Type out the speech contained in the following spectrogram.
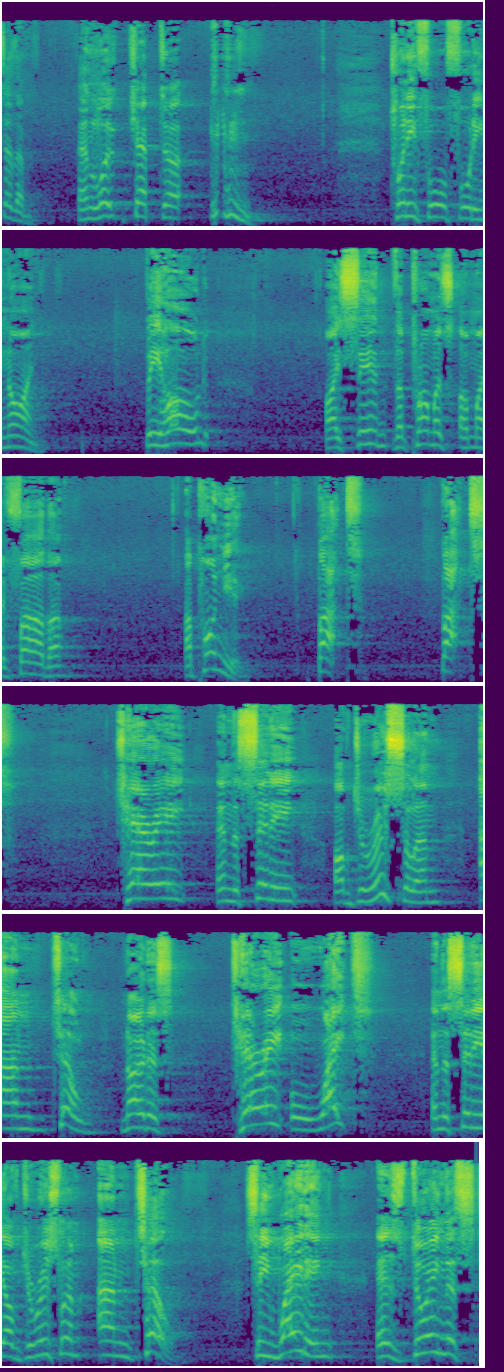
to them in Luke chapter 24 49. Behold, I send the promise of my Father upon you, but, but, tarry in the city of Jerusalem until, notice, tarry or wait in the city of Jerusalem until. See, waiting is doing this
